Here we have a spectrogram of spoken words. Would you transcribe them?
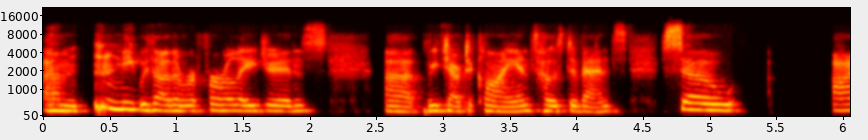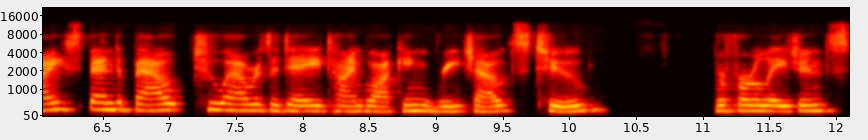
um, meet with other referral agents, uh, reach out to clients, host events. So I spend about two hours a day time blocking reach outs to referral agents,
